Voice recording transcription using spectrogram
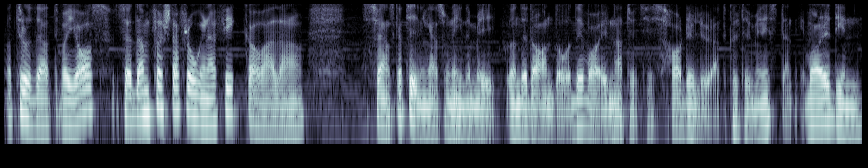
och trodde att det var jag. Så de första frågorna jag fick av alla de svenska tidningar som ringde mig under dagen då, det var ju naturligtvis, har du lurat kulturministern? Var det din,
